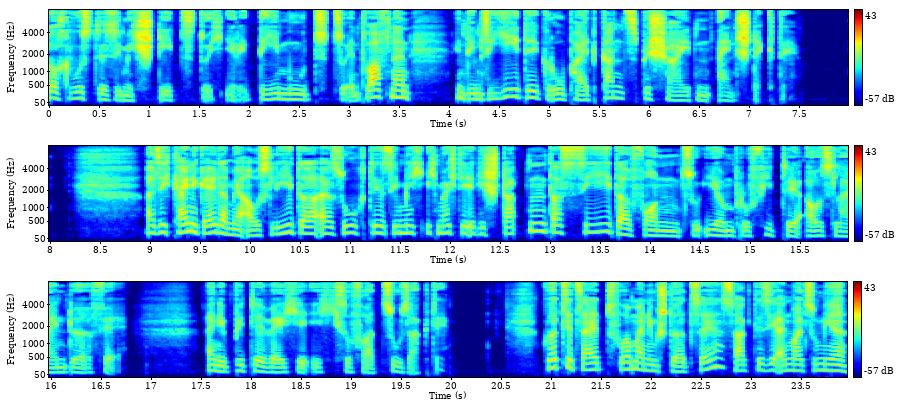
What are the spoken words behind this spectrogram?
doch wusste sie mich stets durch ihre Demut zu entwaffnen, indem sie jede Grobheit ganz bescheiden einsteckte. Als ich keine Gelder mehr auslieh, da ersuchte sie mich, ich möchte ihr gestatten, dass sie davon zu ihrem Profite ausleihen dürfe. Eine Bitte, welche ich sofort zusagte. Kurze Zeit vor meinem Sturze sagte sie einmal zu mir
